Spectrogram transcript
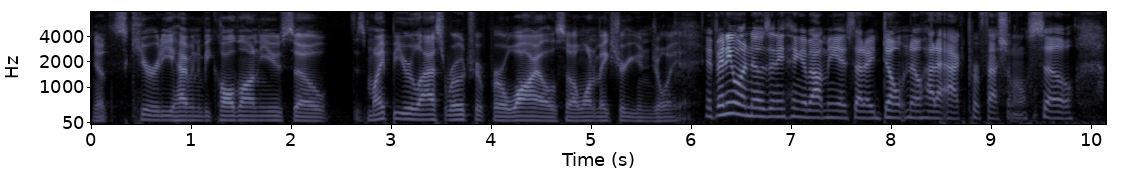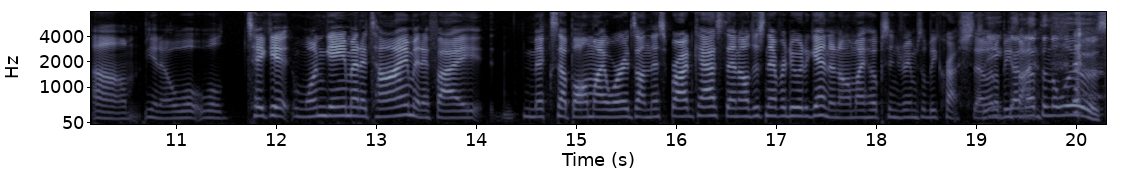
you know, the security having to be called on you. So this might be your last road trip for a while. So I want to make sure you enjoy it. If anyone knows anything about me, it's that I don't know how to act professional. So, um, you know, we'll, we'll take it one game at a time. And if I mix up all my words on this broadcast, then I'll just never do it again, and all my hopes and dreams will be crushed. So it'll be got fine. nothing to lose.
